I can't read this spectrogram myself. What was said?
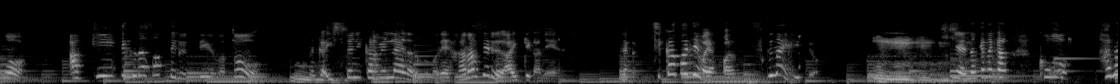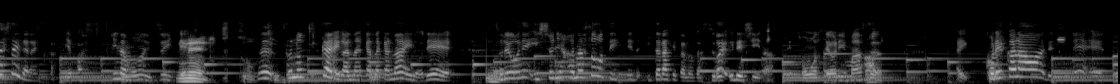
もう、あ、聞いてくださってるっていうのと、うんなんか一緒に仮面ライダーのことね、話せる相手がね、なんか近場ではやっぱ少ないんですよ。うんうんうんで、なかなかこう、話したいじゃないですか。やっぱ好きなものについて。ねそその機会がなかなかないので、うんそれをね、一緒に話そうって言っていただけたのがすごい嬉しいなって思っております。はい。はい、これからはですね、えっ、と、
